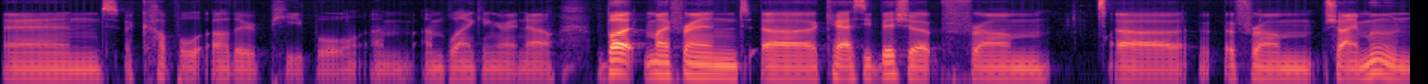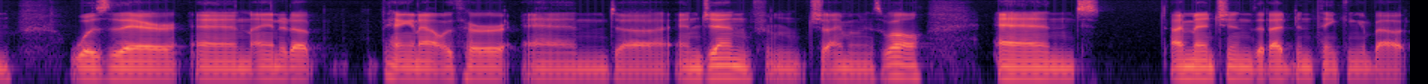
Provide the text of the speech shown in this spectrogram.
and a couple other people. I'm I'm blanking right now. But my friend uh, Cassie Bishop from uh, from Shy Moon was there, and I ended up hanging out with her and uh, and Jen from Shy Moon as well. And I mentioned that I'd been thinking about,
